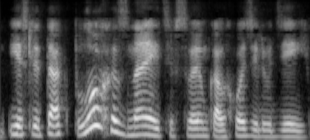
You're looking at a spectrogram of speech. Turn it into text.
— если так плохо знаете в своем колхозе людей?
